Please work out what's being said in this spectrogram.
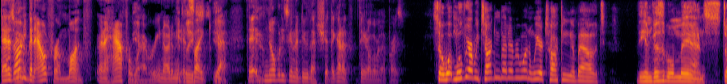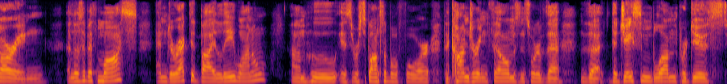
that has already Yeah. been out for a month and a half or Yeah. whatever. You know what I mean? At it's least, like, yeah, they, Yeah. nobody's gonna do that shit. They gotta they gotta lower that price. So, what movie are we talking about, everyone? We are talking about The Invisible Man, starring Elisabeth Moss and directed by Leigh Whannell, um, who is responsible for the Conjuring films and sort of the the the Jason Blum produced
